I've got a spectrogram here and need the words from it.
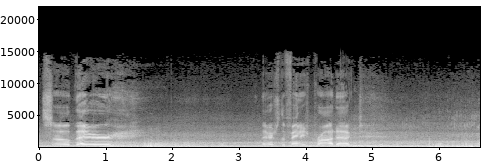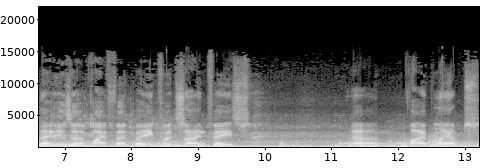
Right, so there, there's the finished product. That is a five foot by eight foot sign face, um, five lamps,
